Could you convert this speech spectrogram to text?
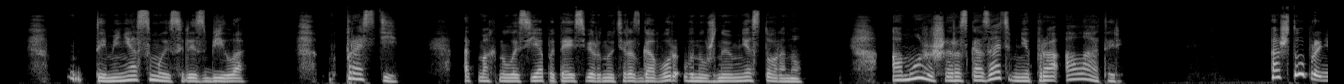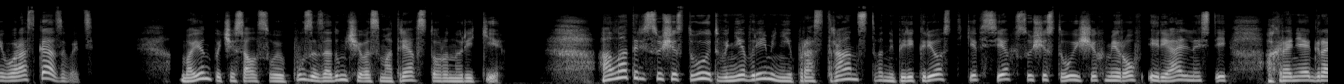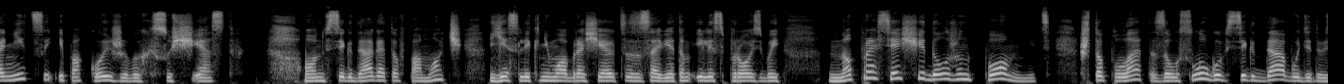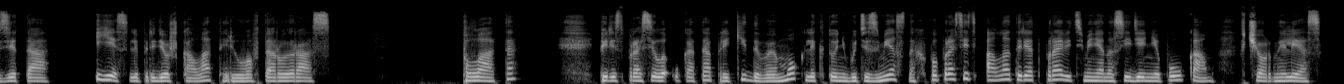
«Ты меня с мысли сбила». «Прости», — отмахнулась я, пытаясь вернуть разговор в нужную мне сторону. «А можешь рассказать мне про Алатырь?» «А что про него рассказывать?» Байон почесал свою пузо, задумчиво смотря в сторону реки. «Алатырь существует вне времени и пространства, на перекрестке всех существующих миров и реальностей, охраняя границы и покой живых существ. Он всегда готов помочь, если к нему обращаются за советом или с просьбой, но просящий должен помнить, что плата за услугу всегда будет взята, если придешь к Алатырю во второй раз. «Плата?» — переспросила у кота, прикидывая, мог ли кто-нибудь из местных попросить Аллатырь отправить меня на съедение паукам в черный лес.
